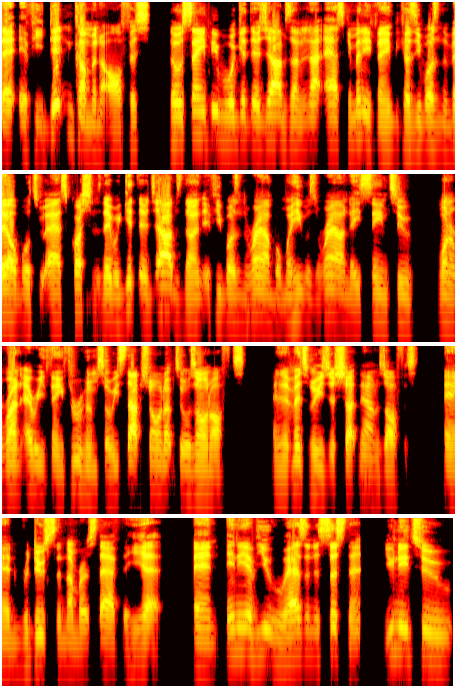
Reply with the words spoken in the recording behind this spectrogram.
that if he didn't come into office, those same people would get their jobs done and not ask him anything because he wasn't available to ask questions. They would get their jobs done if he wasn't around, but when he was around, they seemed to want to run everything through him. So he stopped showing up to his own office. And eventually he just shut down his office and reduced the number of staff that he had. And any of you who has an assistant, you need to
